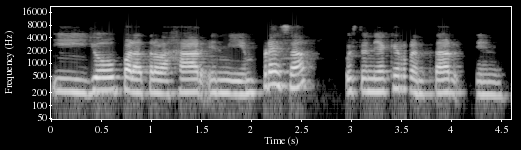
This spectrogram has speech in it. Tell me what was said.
y yo para trabajar en mi empresa, pues tenía que rentar en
